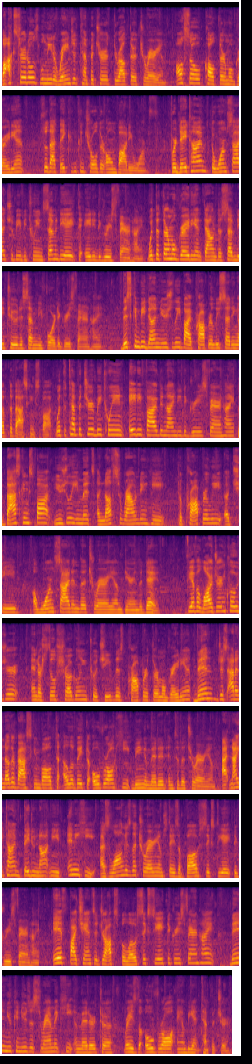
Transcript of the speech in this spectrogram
Box turtles will need a range of temperature throughout their terrarium, also called thermal gradient, so that they can control their own body warmth. For daytime, the warm side should be between 78 to 80 degrees Fahrenheit, with the thermal gradient down to 72 to 74 degrees Fahrenheit. This can be done usually by properly setting up the basking spot. With the temperature between 85 to 90 degrees Fahrenheit, the basking spot usually emits enough surrounding heat to properly achieve a warm side in the terrarium during the day. If you have a larger enclosure and are still struggling to achieve this proper thermal gradient, then just add another basking bulb to elevate the overall heat being emitted into the terrarium. At nighttime, they do not need any heat as long as the terrarium stays above 68 degrees Fahrenheit. If by chance it drops below 68 degrees Fahrenheit, then you can use a ceramic heat emitter to raise the overall ambient temperature.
